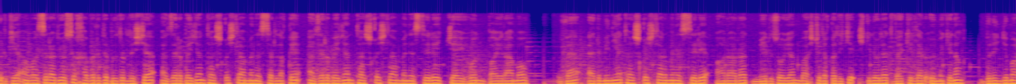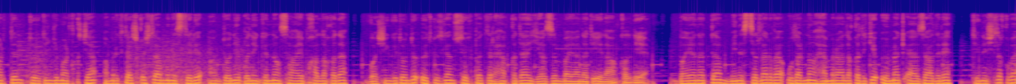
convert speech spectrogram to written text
Turkiya ovozi radiosi xabarida bildirilishicha, Ozarbayjon tashqi ishlar ministrligi Ozarbayjon tashqi ishlar ministri Jayhun Bayramov va Armeniya tashqi ishlar ministri Ararat Mirzoyan boshchiligidagi ikki davlat vakillar o'mikining 1 martdan 4 martgacha Amerika tashqi ishlar ministri Antoni Blinkenning sohibxonligida Washingtonda o'tkazgan suhbatlar haqida yozim bayonot e'lon qildi. Bayonotda ministerlar va ularning hamrohligidagi o'mak a'zolari tinchlik va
